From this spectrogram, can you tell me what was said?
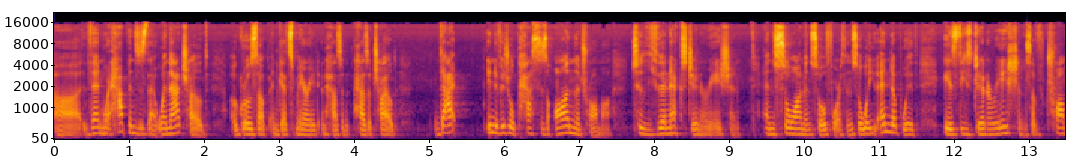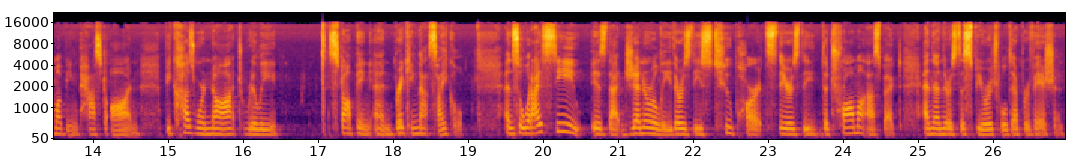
uh, then what happens is that when that child uh, grows up and gets married and has, an, has a child, that individual passes on the trauma to the next generation and so on and so forth. And so what you end up with is these generations of trauma being passed on because we're not really stopping and breaking that cycle. And so what I see is that generally there's these two parts. There's the the trauma aspect and then there's the spiritual deprivation.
